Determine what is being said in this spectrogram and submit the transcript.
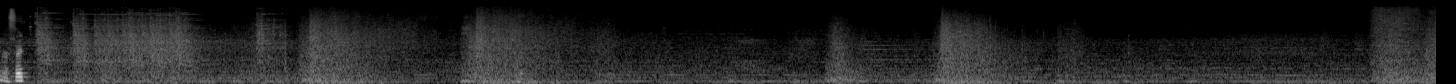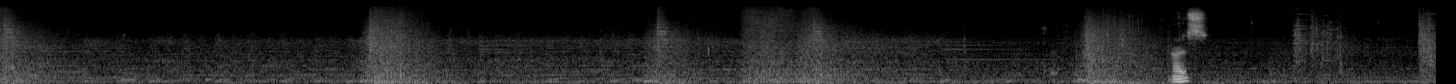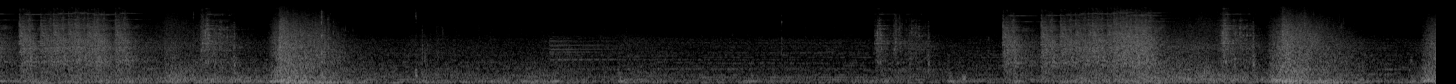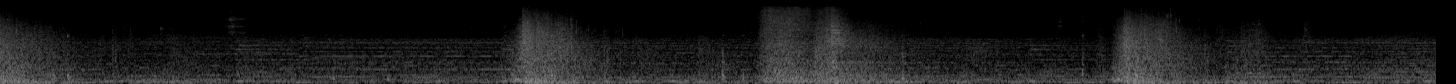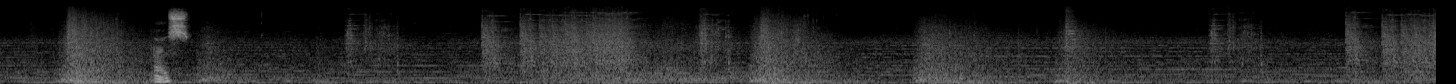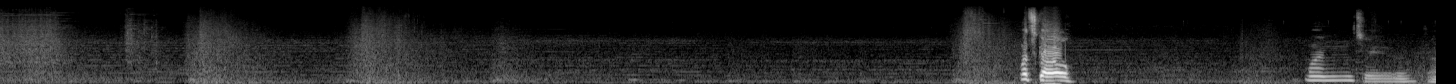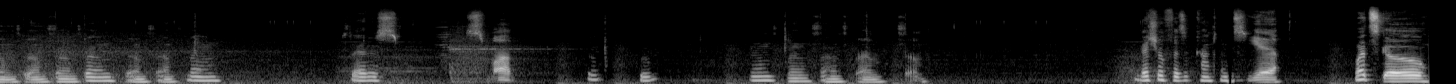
Perfect. Nice. Nice. Let's go. One, two, boom, boom, boom, boom, boom, boom, boom. Status. Swap. Boop, boop. Boom, boom, boom, boom, boom. Visual physics contents? Yeah. Let's go.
